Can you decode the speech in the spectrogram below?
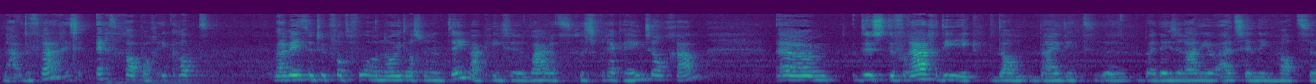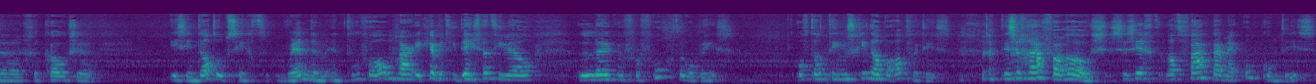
Nou, de vraag is echt grappig. Ik had, wij weten natuurlijk van tevoren nooit als we een thema kiezen waar het gesprek heen zal gaan. Ehm, dus de vraag die ik dan bij, dit, eh, bij deze radio-uitzending had eh, gekozen, is in dat opzicht random en toeval. Maar ik heb het idee dat hij wel een leuke vervolg erop is. Of dat die misschien al beantwoord is. Het is een vraag van Roos. Ze zegt, wat vaak bij mij opkomt is...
